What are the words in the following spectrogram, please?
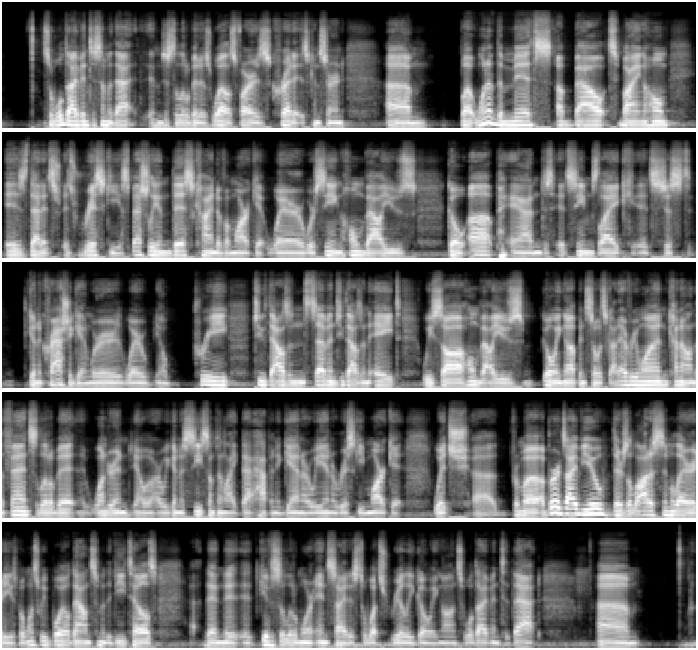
So we'll dive into some of that in just a little bit as well, as far as credit is concerned. Um, but one of the myths about buying a home is that it's it's risky, especially in this kind of a market where we're seeing home values go up, and it seems like it's just going to crash again. Where where you know pre 2007, 2008, we saw home values going up. And so it's got everyone kind of on the fence a little bit, wondering, you know, are we going to see something like that happen again? Are we in a risky market? Which, uh, from a, a, bird's eye view, there's a lot of similarities. But once we boil down some of the details, uh, then it, it, gives a little more insight as to what's really going on. So we'll dive into that. Um,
